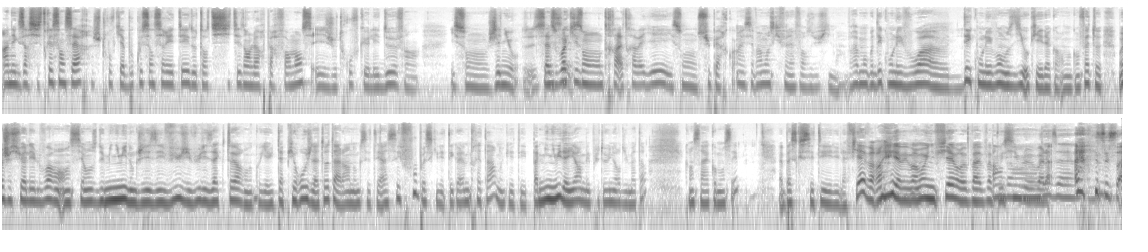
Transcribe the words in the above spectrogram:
un exercice très sincère. Je trouve qu'il y a beaucoup de sincérité et d'authenticité dans leur performance. Et je trouve que les deux, ils sont géniaux. Ça Mais se voit qu'ils ont tra- travaillé et ils sont super. quoi. Ouais, c'est vraiment ce qui fait la force du film. Vraiment, dès qu'on les voit, euh, dès qu'on les voit, on se dit, ok, d'accord. Donc en fait, euh, moi, je suis allée le voir en, en séance de minuit, donc je les ai vus, j'ai vu les acteurs. Donc il y a eu tapis rouge, la totale. hein, donc c'était assez fou parce qu'il était quand même très tard. Donc il était pas minuit d'ailleurs, mais plutôt une heure du matin quand ça a commencé, Euh, parce que c'était la fièvre. hein, il y avait vraiment une fièvre pas, pas possible. Voilà, c'est ça.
